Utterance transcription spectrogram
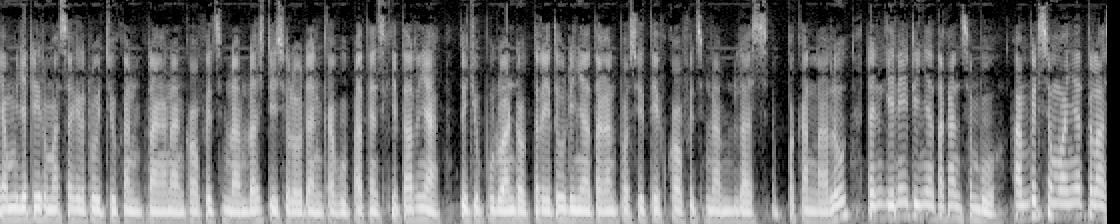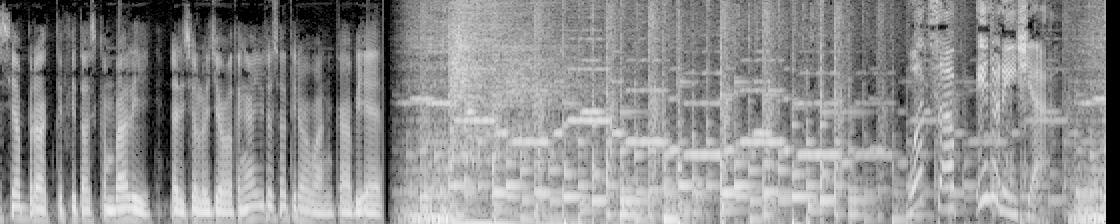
yang menjadi rumah sakit rujukan penanganan COVID-19 di Solo dan kabupaten sekitarnya. 70-an dokter itu dinyatakan positif COVID-19 pekan lalu dan kini dinyatakan sembuh. Hampir semuanya telah siap beraktivitas kembali. Dari Solo, Jawa Tengah, Yuda Satirawan, KBR. WhatsApp Indonesia.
